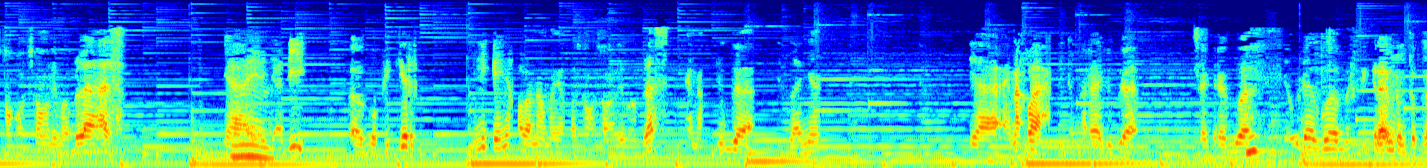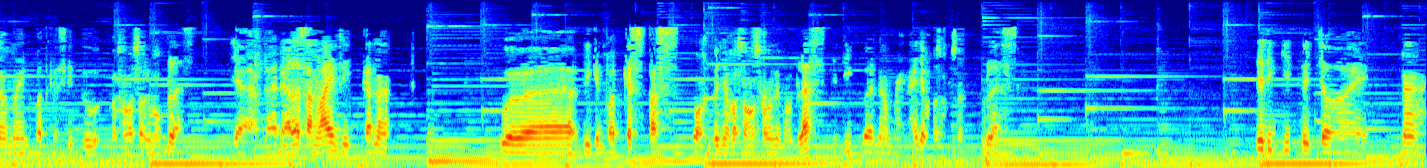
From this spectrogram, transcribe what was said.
00.15 ya ya Hmm. jadi gue pikir ini kayaknya kalau namanya 0015 enak juga. Istilahnya ya enak lah didengarnya juga. Saya kira gue ya udah gue berpikiran untuk namain podcast itu 0015 ya nggak ada alasan lain sih karena gue bikin podcast pas waktunya 0015 jadi gue namain aja 0015 jadi gitu coy. Nah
